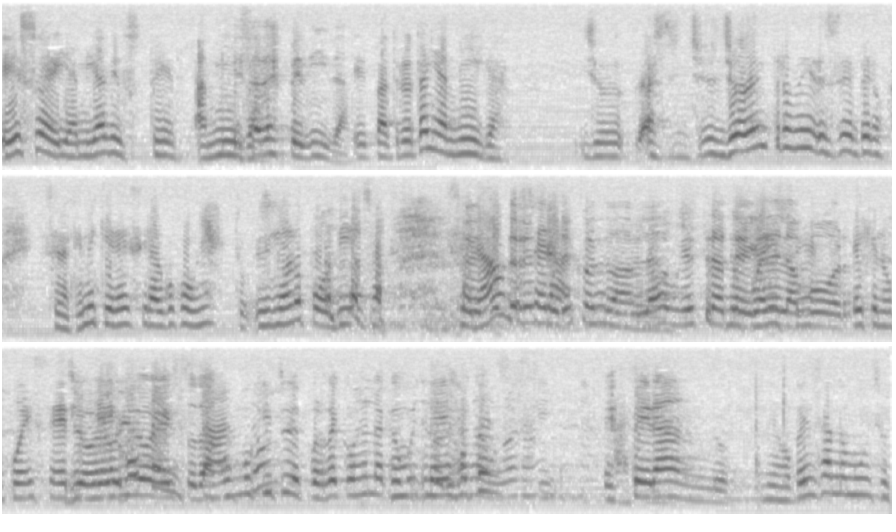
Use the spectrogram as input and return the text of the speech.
Eso y amiga de usted, amiga. Esa despedida. El patriota y amiga. Yo, yo, dentro de mí pero ¿será que me quiere decir algo con esto? no lo podía, o sea, ¿será te refieres cuando hablas un estratega del amor? Es que no puede ser. Yo he oído esto, dan un poquito y después recogen la cama y me dejo así, esperando. Me dejó pensando mucho.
